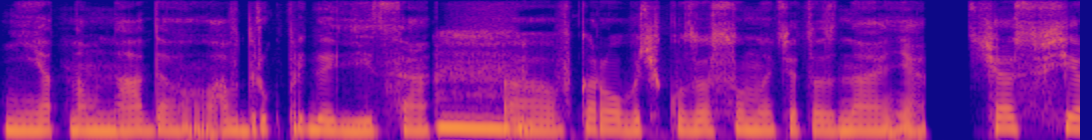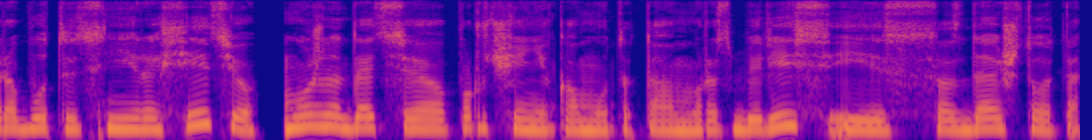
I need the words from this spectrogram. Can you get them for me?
Нет, нам надо, а вдруг пригодится э, в коробочку засунуть это знание. Сейчас все работают с нейросетью. Можно дать э, поручение кому-то там, разберись и создай что-то.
